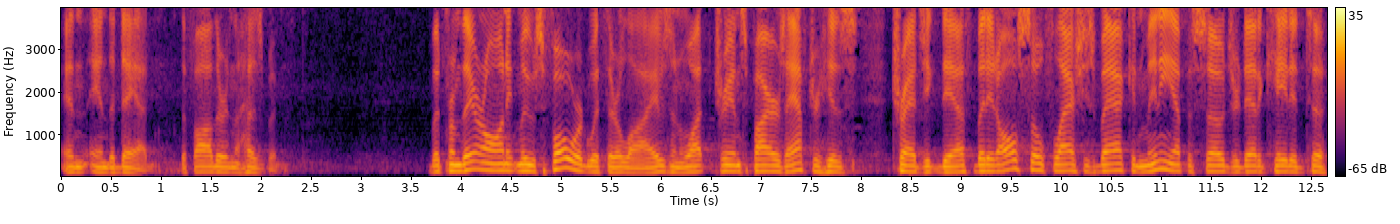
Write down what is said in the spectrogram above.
and, and the dad, the father and the husband. But from there on, it moves forward with their lives and what transpires after his tragic death, but it also flashes back, and many episodes are dedicated to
